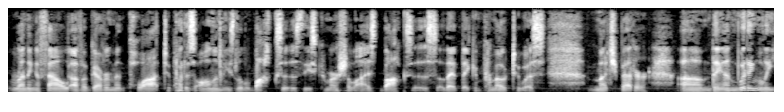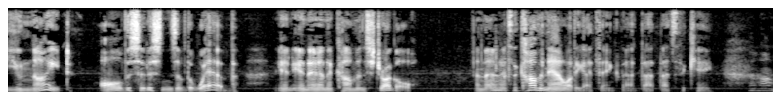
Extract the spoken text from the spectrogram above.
running afoul of a government plot to put us all in these little boxes, these commercialized boxes, so that they can promote to us much better. Um, they unwittingly unite all the citizens of the web in, in, in a common struggle. And then it's the commonality, I think, that, that that's the key. Uh-huh.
